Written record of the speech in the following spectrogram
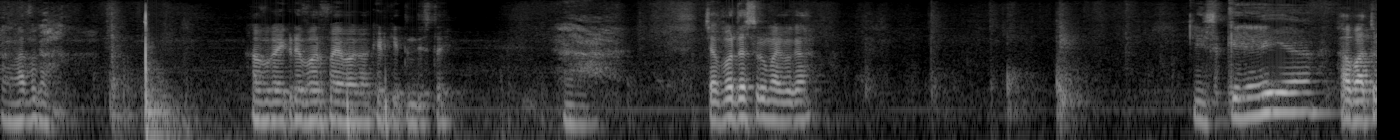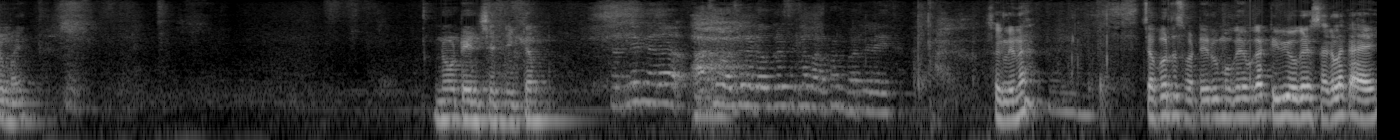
हा, हा बघा. हा बघा इकडे बर्फ आहे बघा खिडकीतून दिसतोय. हा. जबरदस्त रूम आहे बघा. इसके या- हा बाथरूम आहे. नो टेन्शन एकदम. सगळे घरं आजूबाजूला डोंगर सगळं बर्फात भरलेले आहेत सगळे ना? जबरदस्त वाटते रूम वगैरे बघा टीव्ही वगैरे सगळं काय आहे.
